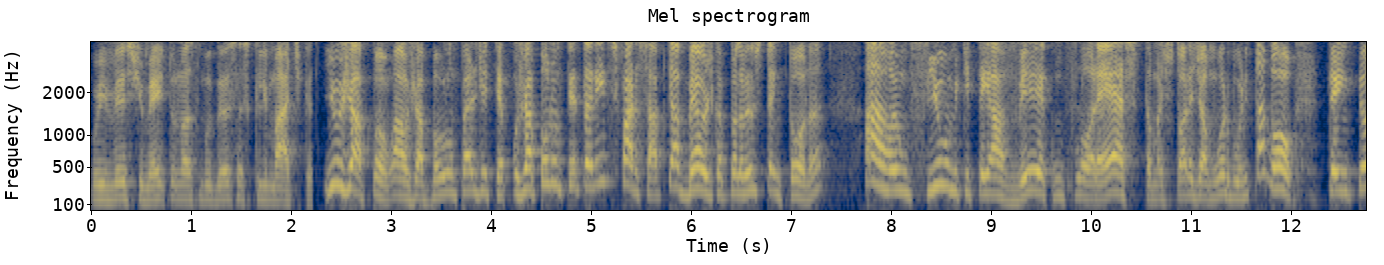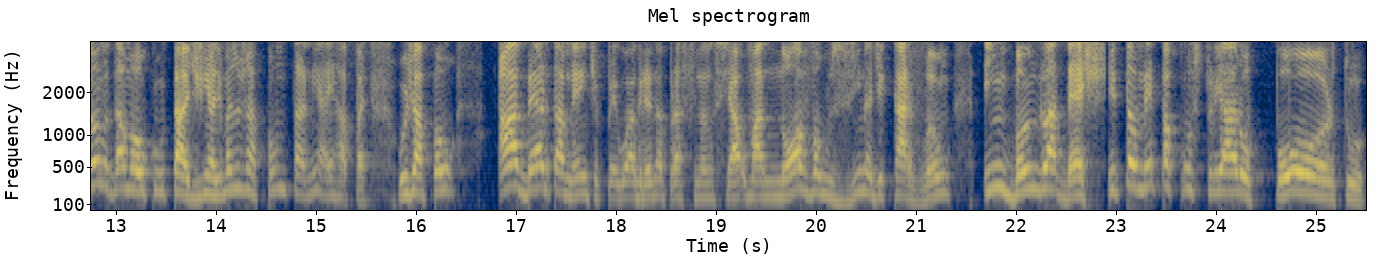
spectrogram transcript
o investimento nas mudanças climáticas. E o Japão? Ah, o Japão não perde tempo. O Japão não tenta nem disfarçar, porque a Bélgica pelo menos tentou, né? Ah, é um filme que tem a ver com floresta, uma história de amor bonita. Tá bom, tentando dar uma ocultadinha ali, mas o Japão não tá nem aí, rapaz. O Japão abertamente pegou a grana para financiar uma nova usina de carvão em Bangladesh e também para construir aeroporto,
